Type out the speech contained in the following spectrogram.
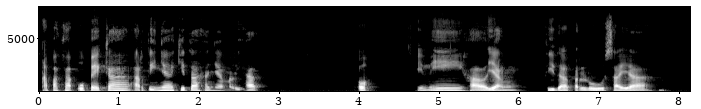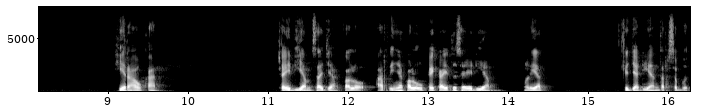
Apakah UPK artinya kita hanya melihat, oh ini hal yang tidak perlu saya hiraukan. Saya diam saja. Kalau artinya kalau UPK itu saya diam melihat kejadian tersebut.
